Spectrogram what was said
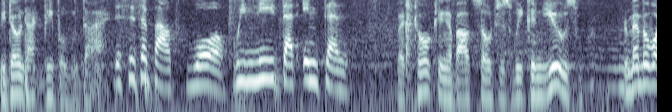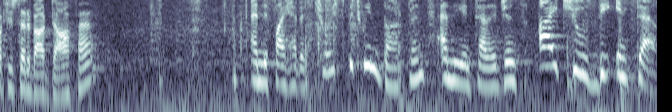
We don't act people who die. This is about war. We need that intel. We're talking about soldiers we can use. Remember what you said about Darpan? And if I had a choice between Darpan and the intelligence, I choose the intel.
